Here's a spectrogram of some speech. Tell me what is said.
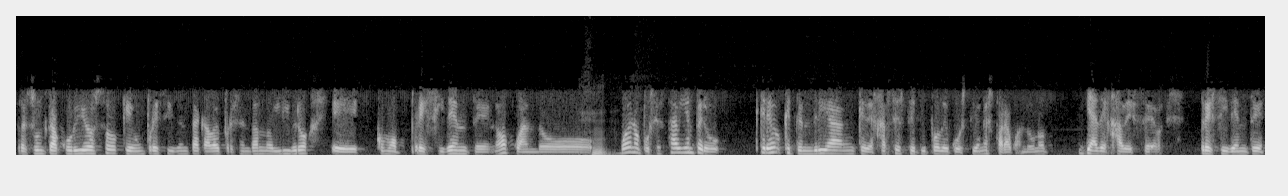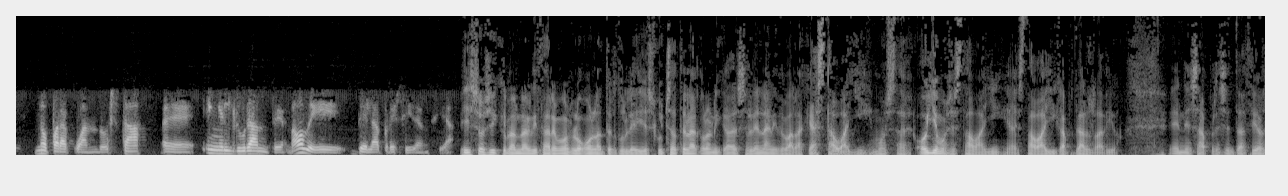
resulta curioso que un presidente acabe presentando el libro eh, como presidente, ¿no? Cuando, mm. bueno, pues está bien, pero creo que tendrían que dejarse este tipo de cuestiones para cuando uno ya deja de ser presidente, no para cuando está eh, en el durante ¿no? de, la presidencia. Eso sí que lo analizaremos luego en la tertulia. Y escúchate la crónica de Selena Nidbala, que ha estado allí. hoy hemos estado allí, ha estado allí Capital Radio, en esa presentación.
